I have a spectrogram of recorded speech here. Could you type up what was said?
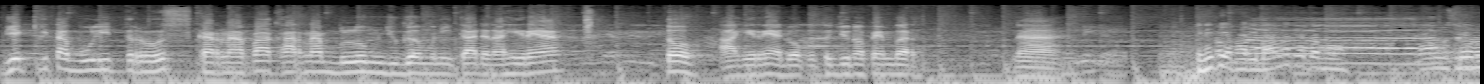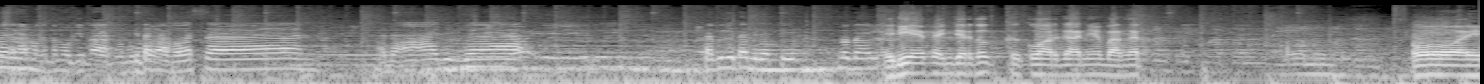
Dia kita bully terus karena apa? Karena belum juga menikah dan akhirnya tuh, akhirnya 27 November. Nah, Ini tiap hari banget ketemu. Kamu Tiap sering ketemu kita Kita nggak bosen. Ada AA juga. Tapi kita beda tim. Bye bye. Jadi Avenger tuh kekeluargaannya banget. Oi.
